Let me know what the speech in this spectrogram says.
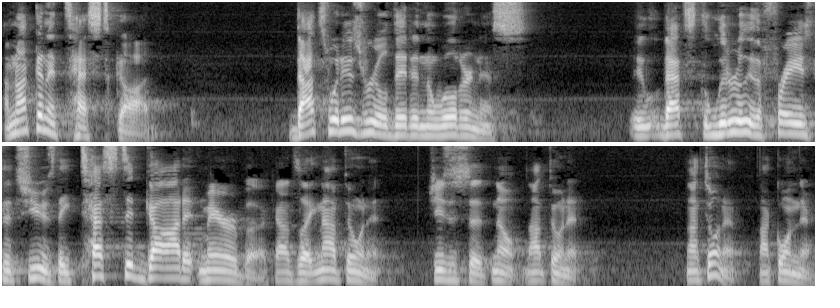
I'm not going to test God. That's what Israel did in the wilderness. It, that's literally the phrase that's used. They tested God at Meribah. God's like, not doing it. Jesus said, no, not doing it. Not doing it. Not going there.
